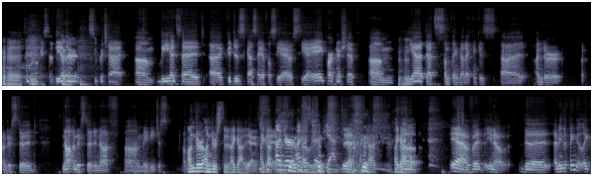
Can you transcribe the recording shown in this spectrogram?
okay, so the other super chat, um, Lee had said, uh, "Good to discuss AFL-CIO CIA partnership." Um, Mhm. Yeah, that's something that I think is uh, under understood, not understood enough. Um, maybe just among Under people. understood. I got it. Yeah, I got yeah, Under understood, yeah. yeah. I got. I got. Uh, yeah, but you know the I mean the thing that like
